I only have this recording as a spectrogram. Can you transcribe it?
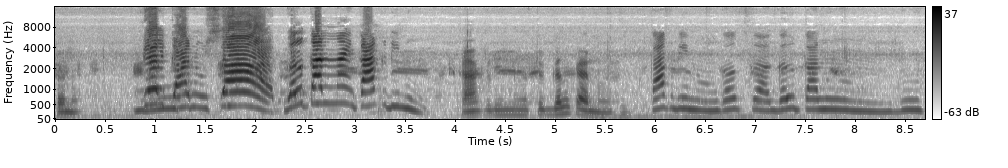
સોનું. ગલકાનું શાક. ગલકાન નહીં નહીં કાકડીનું. કાંકડીનું હતું ગલકાનું હતું. કાકડીનું ગલકા ગલકાનું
